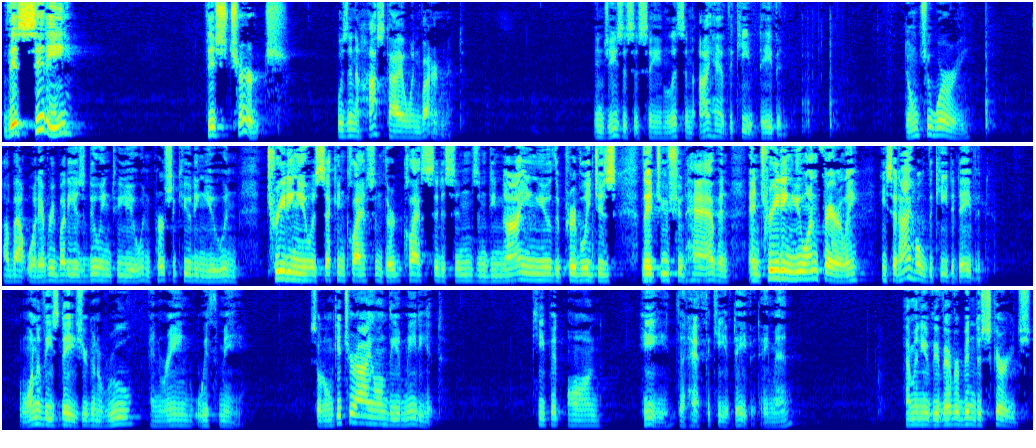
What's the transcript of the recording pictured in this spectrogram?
this city, this church, was in a hostile environment. And Jesus is saying, Listen, I have the key of David. Don't you worry about what everybody is doing to you and persecuting you and treating you as second class and third class citizens and denying you the privileges that you should have and, and treating you unfairly. He said, I hold the key to David. One of these days you're going to rule and reign with me. So don't get your eye on the immediate keep it on he that hath the key of David. Amen. How many of you have ever been discouraged?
